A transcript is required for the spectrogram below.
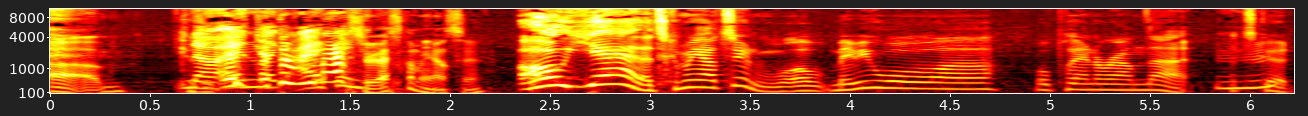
um, no, and get like the I remaster. think That's coming out soon. oh yeah, that's coming out soon. Well, maybe we'll uh, we'll plan around that. That's good.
